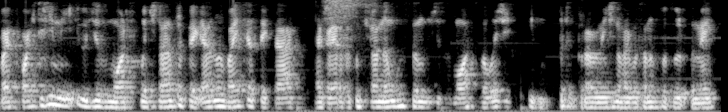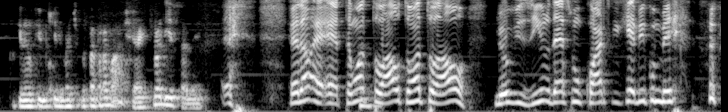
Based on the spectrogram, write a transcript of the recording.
Vai- Pode ter remake do Dia dos Mortos, continuar nessa pegada não vai ser aceitável. A galera vai continuar não gostando do Dia dos Mortos hoje e pro- provavelmente não vai gostar no futuro também, porque é um filme que ele vai te botar pra baixo. É aquilo ali, sabe? É, não, é, é tão atial, tão atual. Meu vizinho do 14 que quer me comer.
